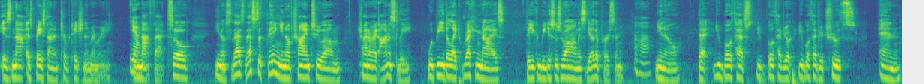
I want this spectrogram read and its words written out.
is not is based on interpretation and memory, Yeah. and not fact. So, you know, so that's that's the thing, you know, of trying to um, trying to write honestly would be to like recognize that you can be just as wrong as the other person uh-huh you know that you both have you both have your you both have your truths and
